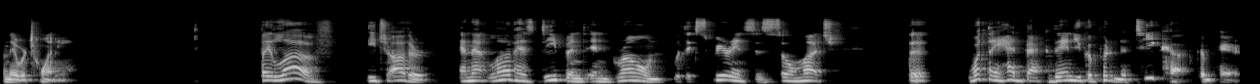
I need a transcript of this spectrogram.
when they were 20. They love each other, and that love has deepened and grown with experiences so much that what they had back then, you could put in a teacup compared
